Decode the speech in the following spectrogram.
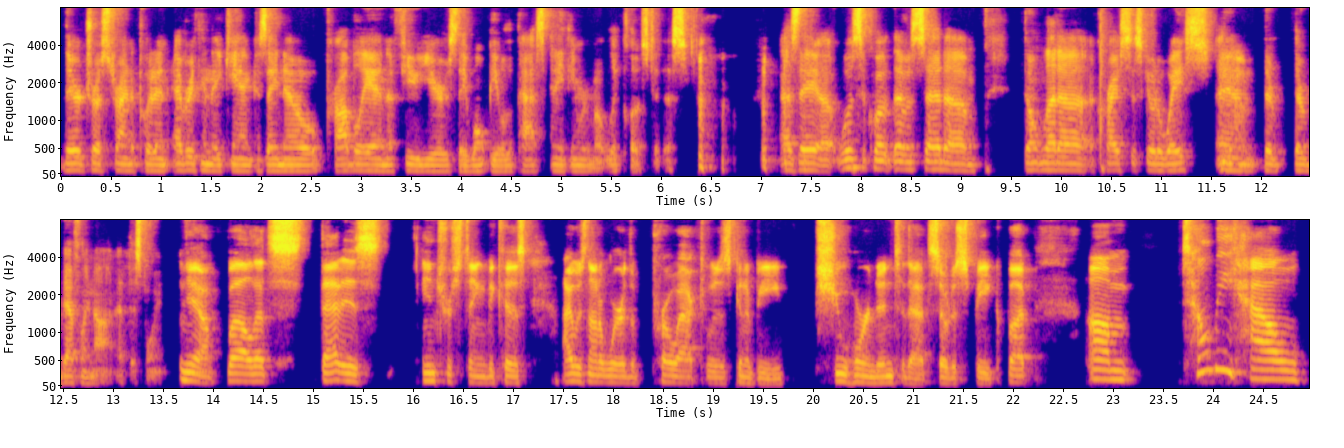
they're just trying to put in everything they can because they know probably in a few years they won't be able to pass anything remotely close to this. As they, uh, what was the quote that was said? Um, don't let a, a crisis go to waste. And yeah. they're they're definitely not at this point. Yeah. Well, that's that is interesting because I was not aware the PRO Act was going to be shoehorned into that, so to speak. But um, tell me how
